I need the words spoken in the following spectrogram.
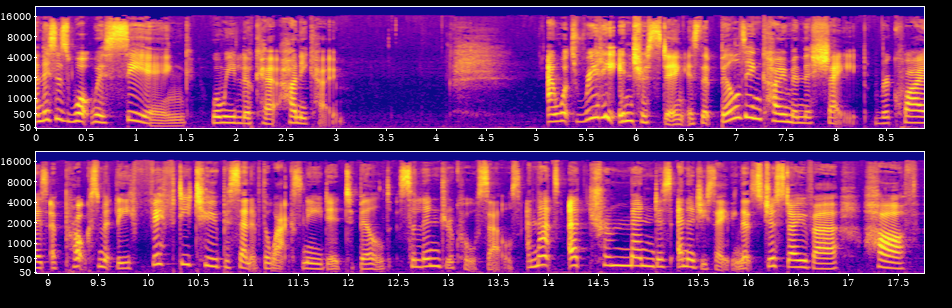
And this is what we're seeing when we look at honeycomb. And what's really interesting is that building comb in this shape requires approximately 52% of the wax needed to build cylindrical cells. And that's a tremendous energy saving. That's just over half,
